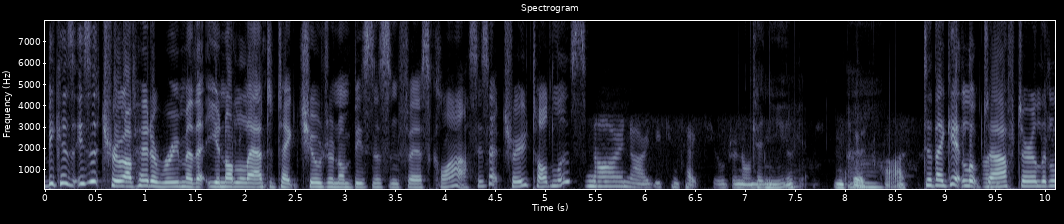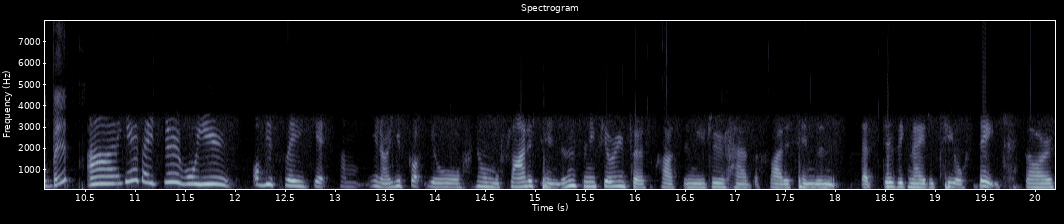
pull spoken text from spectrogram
because is it true? I've heard a rumor that you're not allowed to take children on business and first class. Is that true, toddlers? No, no, you can take children on Can you? business in first class. Do they get looked after a little bit? Uh, yeah, they do. Well, you obviously get some, you know, you've got your normal flight attendants, and if you're in first class, then you do have a flight attendant that's designated to your seat. So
